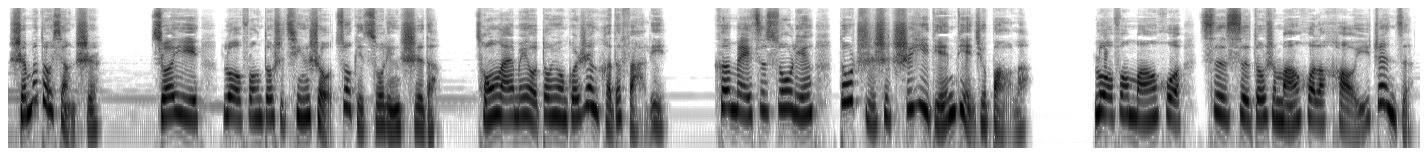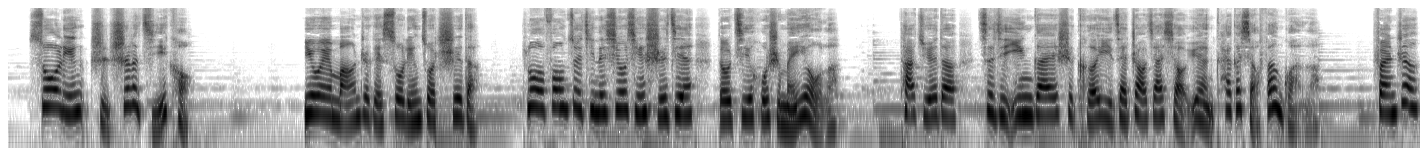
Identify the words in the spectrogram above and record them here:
什么都想吃，所以洛风都是亲手做给苏玲吃的。从来没有动用过任何的法力，可每次苏玲都只是吃一点点就饱了。洛风忙活，次次都是忙活了好一阵子，苏玲只吃了几口。因为忙着给苏玲做吃的，洛风最近的修行时间都几乎是没有了。他觉得自己应该是可以在赵家小院开个小饭馆了，反正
